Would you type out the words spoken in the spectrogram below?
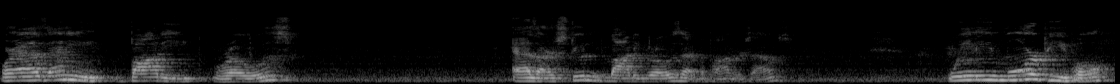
or as any body grows, as our student body grows at the Potter's house, we need more people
